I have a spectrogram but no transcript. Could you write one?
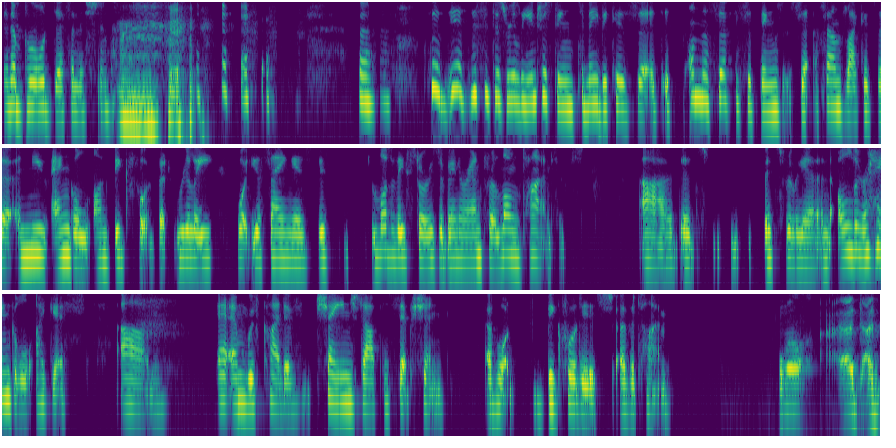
in a broad definition. So yeah, this is just really interesting to me because uh, it, on the surface of things, it sounds like it's a, a new angle on Bigfoot, but really, what you're saying is this: a lot of these stories have been around for a long time. So it's uh, it's it's really an older angle, I guess, um, and we've kind of changed our perception of what Bigfoot is over time. Well, I, I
